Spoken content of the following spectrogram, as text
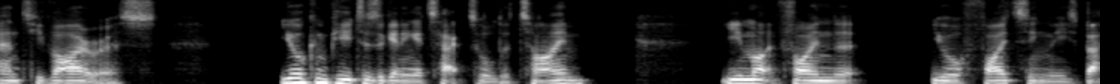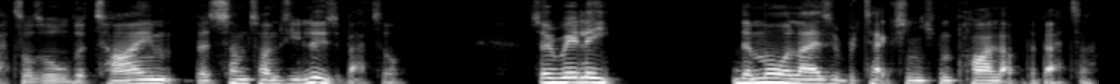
antivirus, your computers are getting attacked all the time. You might find that you're fighting these battles all the time, but sometimes you lose a battle. So really, the more layers of protection you can pile up, the better.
